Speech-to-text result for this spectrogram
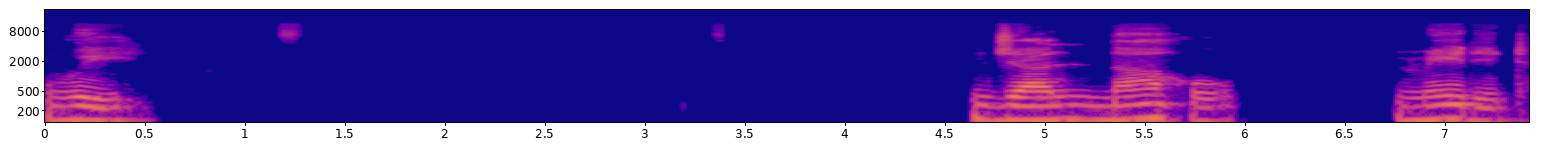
we Jalnahu made it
